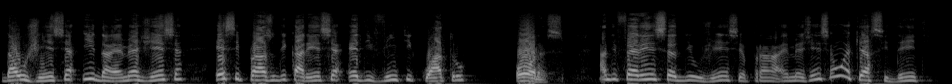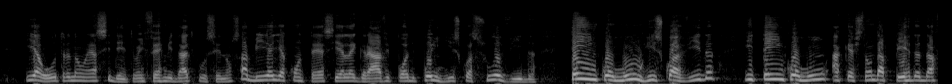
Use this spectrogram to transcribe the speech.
da urgência e da emergência, esse prazo de carência é de 24 horas. A diferença de urgência para emergência, uma é que é acidente e a outra não é acidente. É uma enfermidade que você não sabia e acontece e ela é grave pode pôr em risco a sua vida. Tem em comum risco à vida e tem em comum a questão da perda da,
